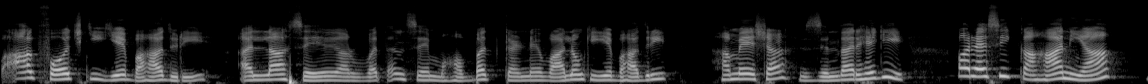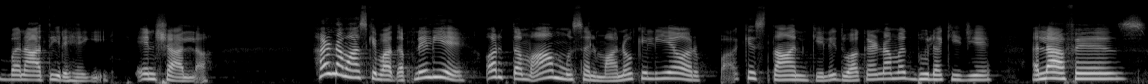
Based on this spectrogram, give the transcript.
پاک فوج کی یہ بہادری اللہ سے اور وطن سے محبت کرنے والوں کی یہ بہادری ہمیشہ زندہ رہے گی اور ایسی کہانیاں بناتی رہے گی، انشاءاللہ۔ ہر نماز کے بعد اپنے لیے اور تمام مسلمانوں کے لیے اور پاکستان کے لیے دعا کرنا مت بھولا کیجیے۔ اللہ حافظ۔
